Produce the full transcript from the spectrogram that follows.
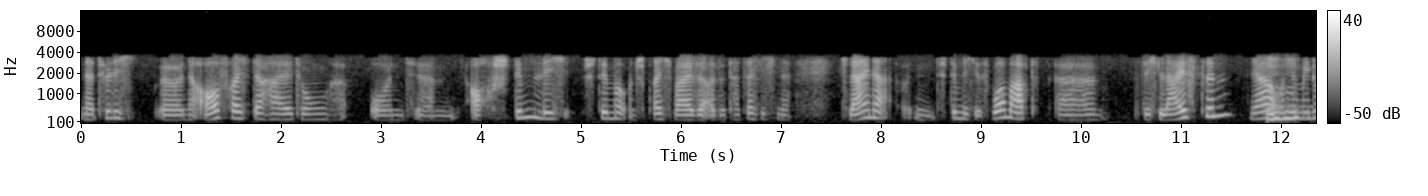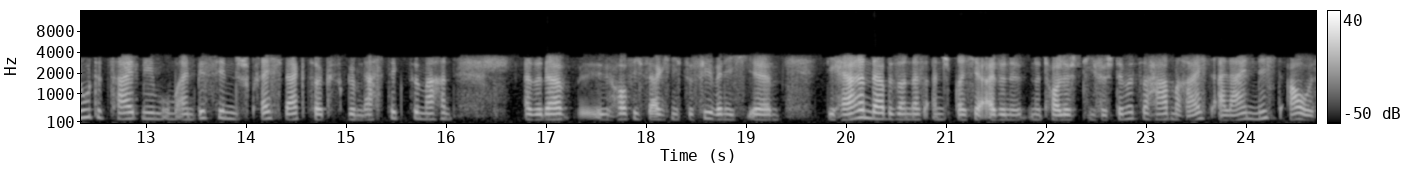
natürlich äh, eine aufrechte Haltung und ähm, auch stimmlich, Stimme und Sprechweise, also tatsächlich eine kleine, ein stimmliches Warm-up, äh, sich leisten, ja, mhm. und eine Minute Zeit nehmen, um ein bisschen Sprechwerkzeugsgymnastik zu machen. Also da äh, hoffe ich, sage ich nicht zu viel, wenn ich äh, die Herren da besonders anspreche. Also eine, eine tolle tiefe Stimme zu haben, reicht allein nicht aus,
